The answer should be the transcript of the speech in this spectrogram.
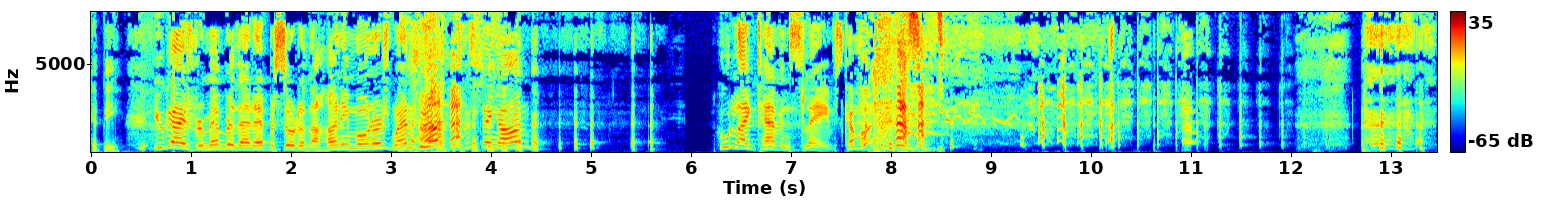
hippie. You guys remember that episode of The Honeymooners? When? Huh? Is this thing on? Who liked having slaves? Come on.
